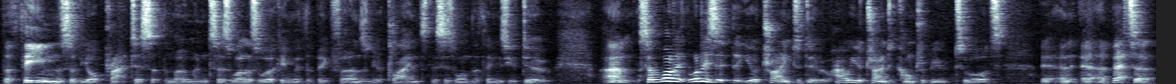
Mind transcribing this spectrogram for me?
the themes of your practice at the moment, as well as working with the big firms and your clients. This is one of the things you do. Um, so, what, what is it that you're trying to do? How are you trying to contribute towards a, a better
